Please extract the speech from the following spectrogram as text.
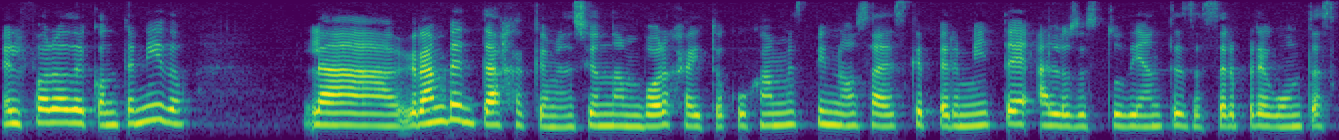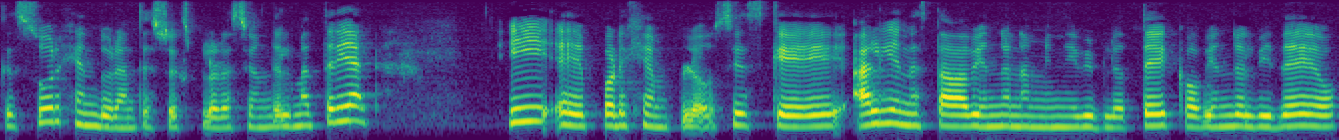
El foro de contenido. La gran ventaja que mencionan Borja y Tokuhama Espinosa es que permite a los estudiantes hacer preguntas que surgen durante su exploración del material. Y, eh, por ejemplo, si es que alguien estaba viendo una mini biblioteca o viendo el video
